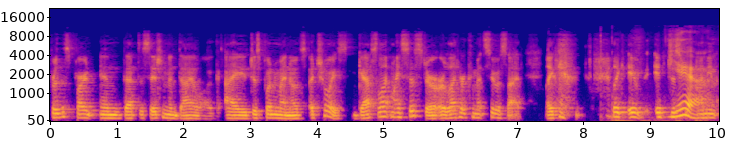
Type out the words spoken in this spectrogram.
for this part in that decision and dialogue, I just put in my notes a choice: gaslight my sister or let her commit suicide. Like, like if if just Yeah. I mean,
